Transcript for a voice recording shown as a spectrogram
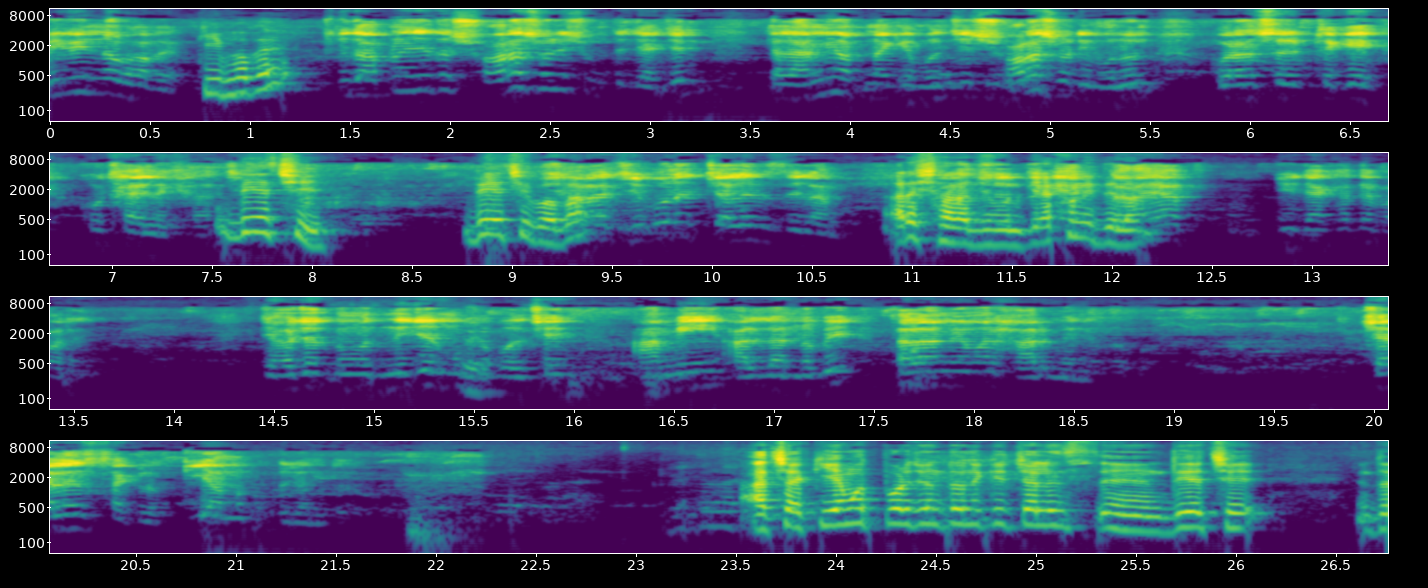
বিভিন্ন ভাবে কীভাবে? কিন্তু যেহেতু সরাসরি শুনতে চাইছেন তাহলে আমি আপনাকে বলছি সরাসরি বলুন কোরআন শরীফ থেকে কোথায় লেখা আছে? দিয়েছি। দিয়েছি বাবা। সারা জীবনের চ্যালেঞ্জ দিলাম। আরে সারা জীবন কি? এখনই দিলাম। যদি দেখাতে পারেন যে হযরত মুহাম্মদ নিজের মুখে বলছে আমি আল্লাহ নবী তাহলে আমি আমার হার মেনে নেব। চ্যালেঞ্জ থাকল কিয়ামত পর্যন্ত। আচ্ছা কিয়ামত পর্যন্ত নাকি চ্যালেঞ্জ দিয়েছে? তো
